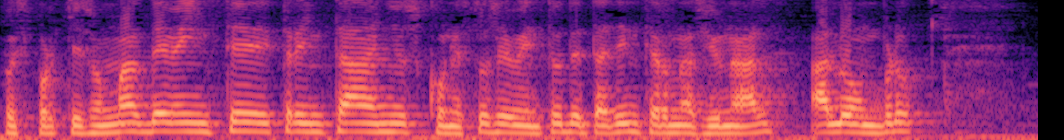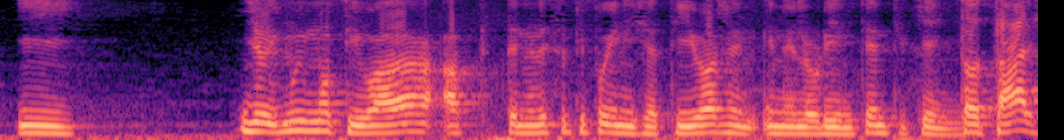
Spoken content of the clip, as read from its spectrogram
pues porque son más de 20, 30 años con estos eventos de talla internacional al hombro y, y hoy muy motivada a tener este tipo de iniciativas en, en el Oriente Antioqueño. Total.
